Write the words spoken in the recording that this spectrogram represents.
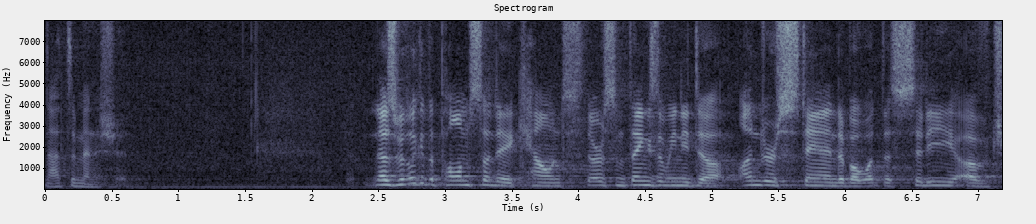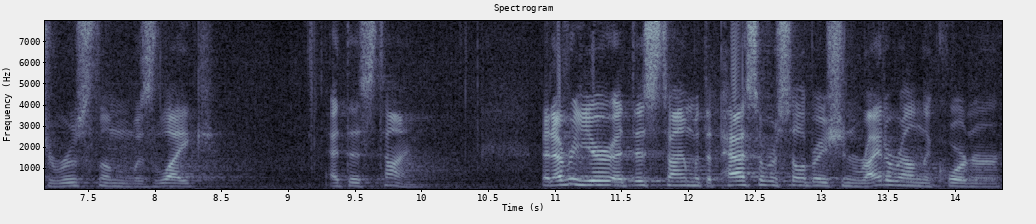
not diminish it. Now, As we look at the Palm Sunday account, there are some things that we need to understand about what the city of Jerusalem was like at this time. That every year at this time, with the Passover celebration right around the corner,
